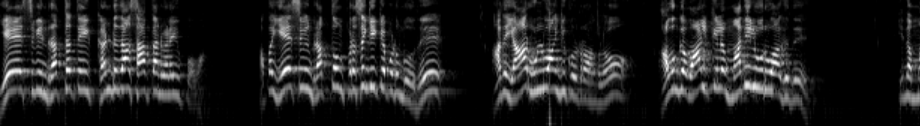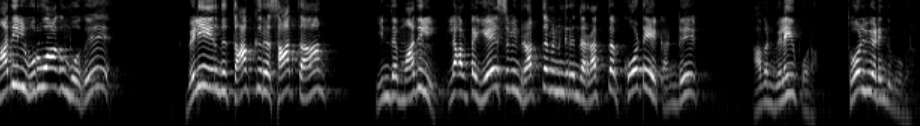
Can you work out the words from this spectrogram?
இயேசுவின் ரத்தத்தை கண்டு தான் சாத்தான் விலகி போவான். அப்போ இயேசுவின் ரத்தம் பிரசங்கிக்கப்படும் போது அதை யார் உள்வாங்கி கொள்கிறாங்களோ அவங்க வாழ்க்கையில் மதில் உருவாகுது. இந்த மதில் உருவாகும் போது வெளியே இருந்து தாக்குற சாத்தான் இந்த மதில் இல்லாவிட்ட இயேசுவின் ரத்தம் என்கிற இந்த ரத்த கோட்டையை கண்டு அவன் விலகி போகிறான் தோல்வி அடைந்து போகிறான்.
